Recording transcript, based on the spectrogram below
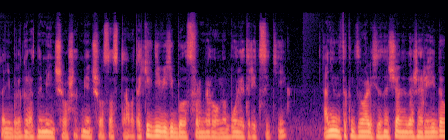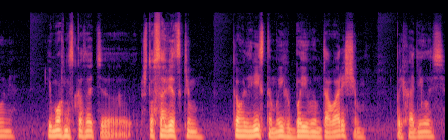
Они были гораздо меньшего, меньшего состава. Таких дивизий было сформировано более 30. Они так назывались изначально даже рейдовыми. И можно сказать, э, что советским кавалеристам и их боевым товарищам приходилось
